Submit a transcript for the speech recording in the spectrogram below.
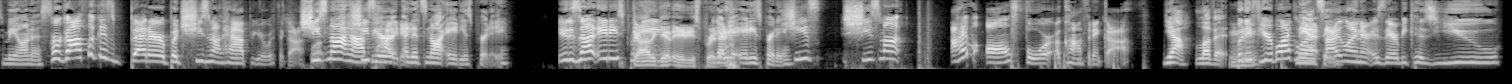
to be honest. her goth look is better, but she's not happier with the goth. She's look. not happier, hiding. and it's not 80s pretty. It is not 80s pretty. Gotta get 80s pretty. You gotta get 80s pretty. She's she's not. I'm all for a confident goth, yeah, love it. Mm-hmm. but if your black li- eyeliner is there because you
